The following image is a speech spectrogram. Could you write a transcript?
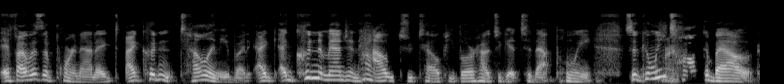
if I was a porn addict, I couldn't tell anybody. I, I couldn't imagine how to tell people or how to get to that point. So can we right. talk about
